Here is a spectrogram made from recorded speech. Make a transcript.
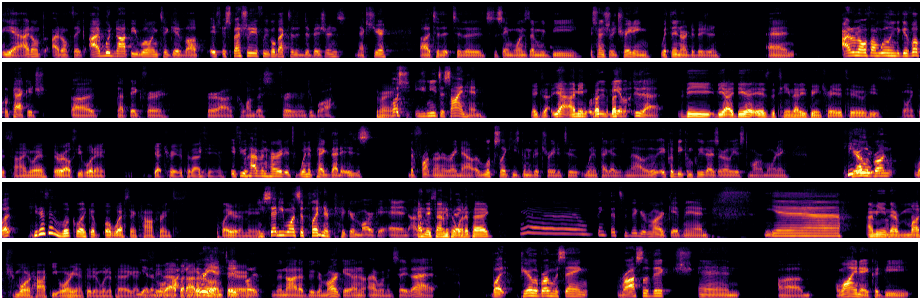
Yeah, I don't. I don't think I would not be willing to give up, if, especially if we go back to the divisions next year, uh, to the to the it's the same ones. Then we'd be essentially trading within our division, and I don't know if I'm willing to give up a package uh, that big for for uh, Columbus for Dubois. Right. Plus, you need to sign him. Exactly. Yeah. I mean, Would but, we be but able to do that? the the idea is the team that he's being traded to, he's going to sign with, or else he wouldn't get traded to that If- team. If you haven't heard, it's Winnipeg that is the front runner right now. It looks like he's going to get traded to Winnipeg as of now. It could be completed as early as tomorrow morning. He Pierre LeBrun, what? he doesn't look like a, a Western Conference player to me. He said he wants to play in a bigger market, and I don't and they sent him to Winnipeg. Yeah, I think that's a bigger market, man. Yeah, I mean, they're much more hockey oriented in Winnipeg. I yeah, can they're say that, but I don't know if oriented, they're- but they're not a bigger market. I don't, I wouldn't say that. But Pierre LeBrun was saying Roslovic and um, Laine could be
